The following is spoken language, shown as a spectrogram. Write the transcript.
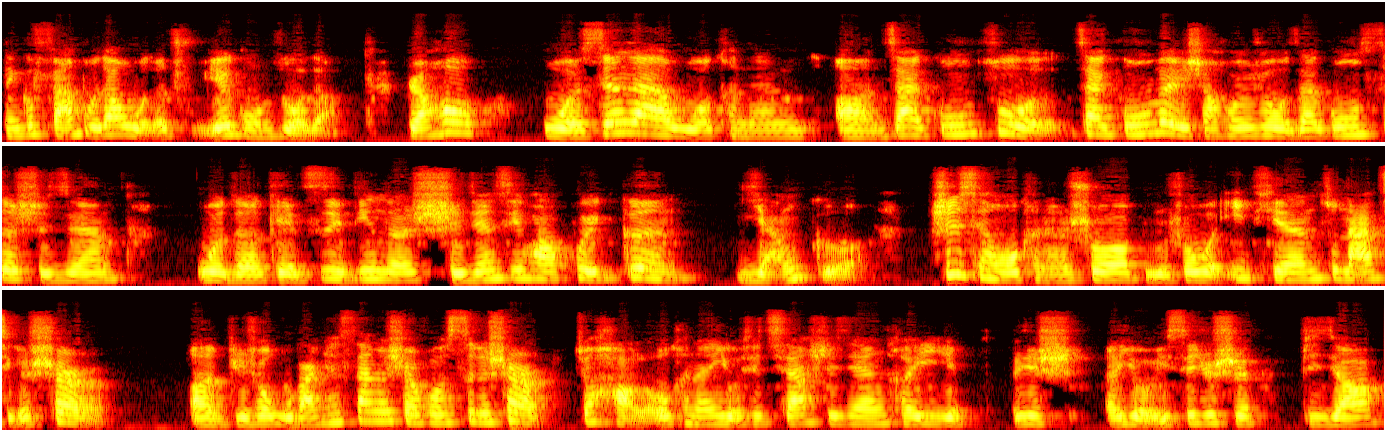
能够反哺到我的主业工作的。然后我现在我可能嗯在工作在工位上，或者说我在公司的时间，我的给自己定的时间计划会更严格。之前我可能说，比如说我一天做哪几个事儿，呃，比如说我完成三个事儿或四个事儿就好了。我可能有些其他时间可以，而且是呃有一些就是比较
